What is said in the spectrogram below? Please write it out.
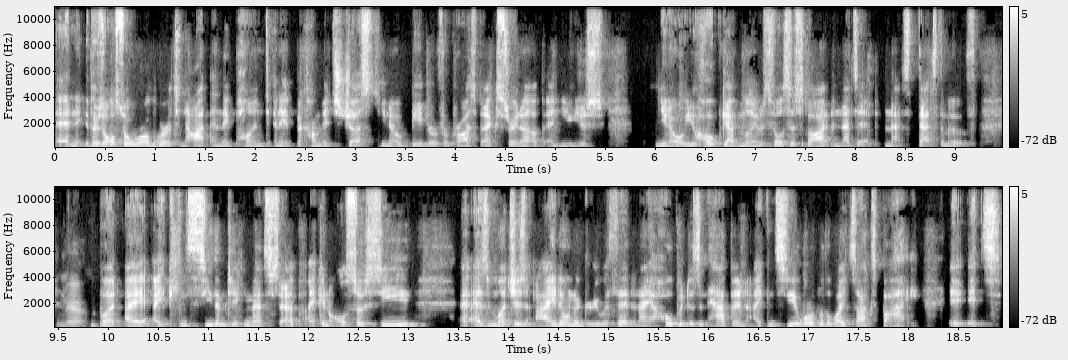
And there's also a world where it's not, and they punt and it become it's just, you know, Bieber for prospects straight up. And you just, you know, you hope Gavin Williams fills his spot and that's it. And that's that's the move. Yeah. But I, I can see them taking that step. I can also see as much as I don't agree with it, and I hope it doesn't happen, I can see a world where the White Sox buy. It, it's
